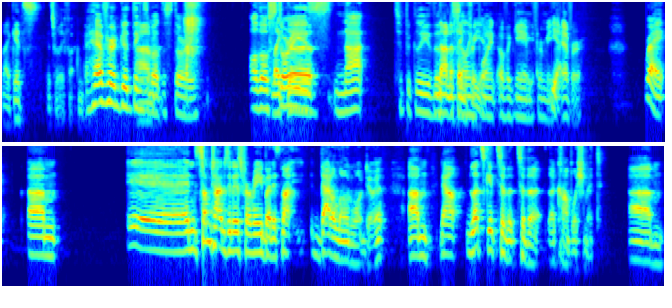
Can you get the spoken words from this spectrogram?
Like it's it's really fucking good. I have heard good things um, about the story. Although story the, is not typically the not a selling point of a game for me yeah. ever. Right. Um, and sometimes it is for me, but it's not. That alone won't do it. Um, now let's get to the to the accomplishment. Um,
